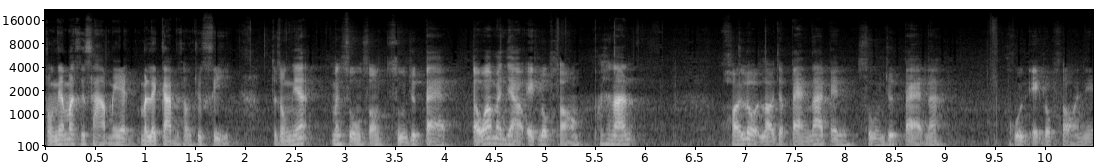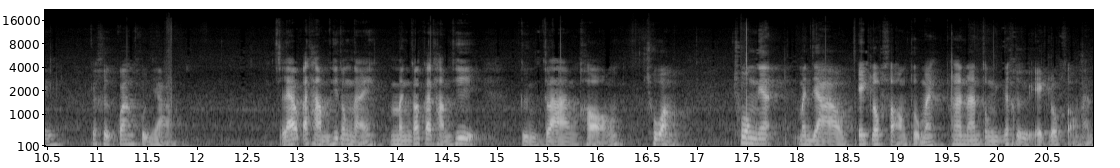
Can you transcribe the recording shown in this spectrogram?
ตรงเนี้ยมันคือ 3 เมตร มันเลยกลายเป็น 2.4 แต่ตรงเนี้ยมันสูง 0.8 แต่ว่ามันยาว x ลบ2เพราะฉะนั้น point load เราจะแปลงได้เป็น 0.8 นะ คูณ x ลบ2เอง ก็คือกว้างคูณยาว แล้วกระทำที่ตรงไหน มันก็กระทำที่กึ่งกลางของช่วง ช่วงเนี้ยมันยาว x ลบ2ถูกไหม เพราะฉะนั้นตรงนี้ก็คือ x ลบ2หาร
